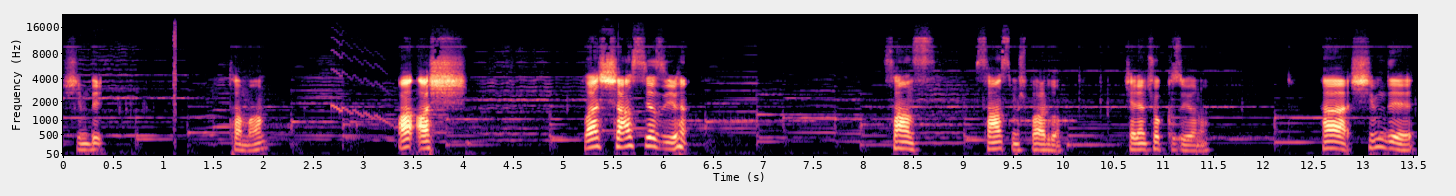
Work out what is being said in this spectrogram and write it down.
Şimdi... Tamam. Aa aş... Lan şans yazıyor. Sans. Sansmış pardon. Kerem çok kızıyor ona. Ha şimdi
